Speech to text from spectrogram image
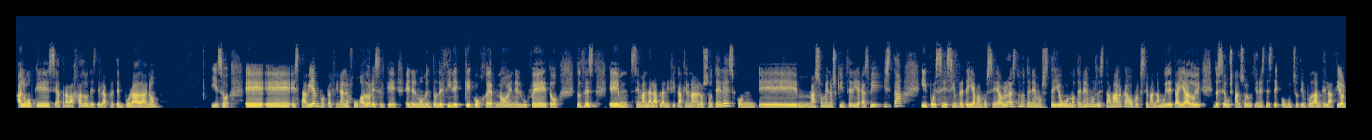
algo que se ha trabajado desde la pretemporada, ¿no? Y eso eh, eh, está bien, porque al final el jugador es el que en el momento decide qué coger ¿no? en el bufeto. Entonces, em, se manda la planificación a los hoteles con eh, más o menos 15 días vista y pues siempre te llaman, pues Aurora, esto no tenemos, este yogur no tenemos de esta marca o porque se manda muy detallado y entonces se buscan soluciones desde con mucho tiempo de antelación.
